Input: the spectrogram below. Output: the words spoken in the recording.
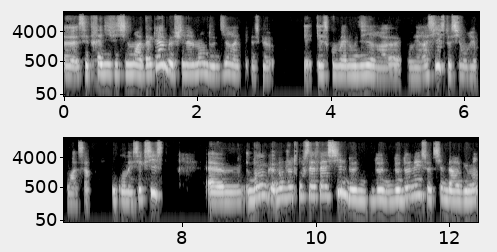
Euh, c'est très difficilement attaquable finalement de dire, parce que qu'est-ce qu'on va nous dire euh, qu'on est raciste si on répond à ça, ou qu'on est sexiste. Euh, donc, donc, je trouve ça facile de, de, donner ce type d'argument,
